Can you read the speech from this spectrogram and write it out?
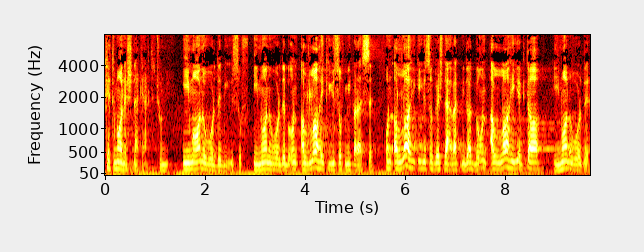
کتمانش نکرد. چون ایمان ورده به یوسف. ایمان ورده به اون اللهی که یوسف میپرسته. اون اللهی که یوسف بهش دعوت می‌داد به اون الله یکتا ایمان ورده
